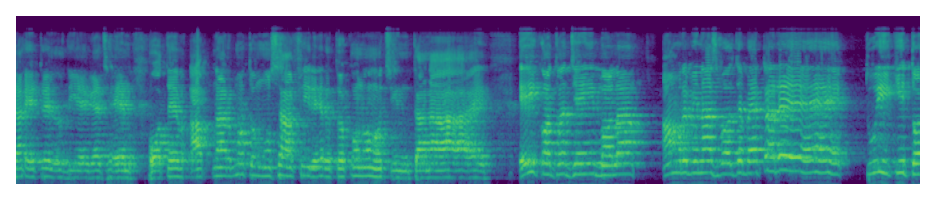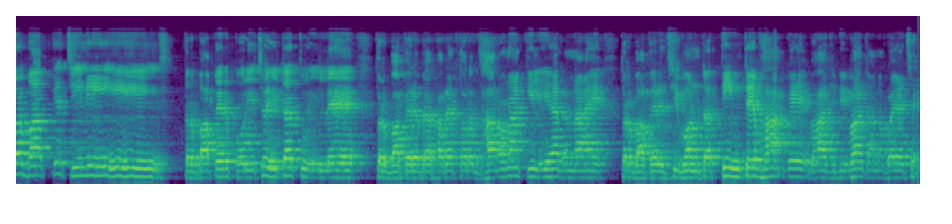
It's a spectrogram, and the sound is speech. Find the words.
টাইটেল দিয়ে গেছেন। অতএব আপনার মতো মুসাফিরের তো কোনো চিন্তা নাই। এই কথা যেই বলা, আমরা বিনাশ বলছে বেটারে তুই কি তোর বাপকে চিনিস? তোর বাপের পরিচয়টা তুই লে তোর বাপের ব্যাপারে তোর ধারণা ক্লিয়ার নাই। তোর বাপের জীবনটা তিনটে ভাগে ভাজ বিভাজন হয়েছে।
